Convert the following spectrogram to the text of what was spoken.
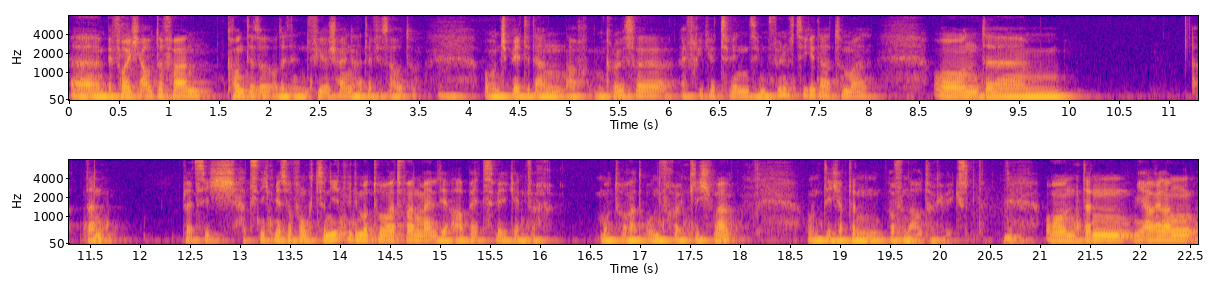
äh, bevor ich Auto fahren konnte so, oder den Führerschein hatte fürs Auto. Mhm. Und später dann auch ein größerer Afrika Twin 57er dazu mal. Und ähm, dann plötzlich hat es nicht mehr so funktioniert mit dem Motorradfahren, weil der Arbeitsweg einfach motorradunfreundlich war. Und ich habe dann auf ein Auto gewechselt. Mhm. Und dann jahrelang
